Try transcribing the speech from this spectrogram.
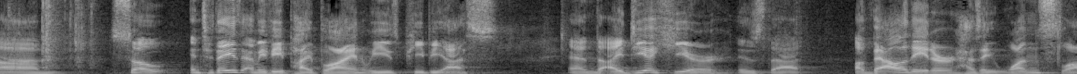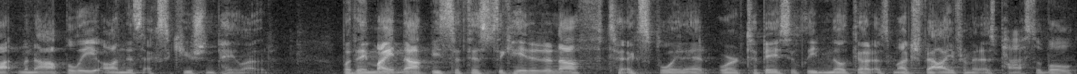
Um, so in today's MEV pipeline, we use PBS. And the idea here is that a validator has a one slot monopoly on this execution payload. But they might not be sophisticated enough to exploit it or to basically milk out as much value from it as possible.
